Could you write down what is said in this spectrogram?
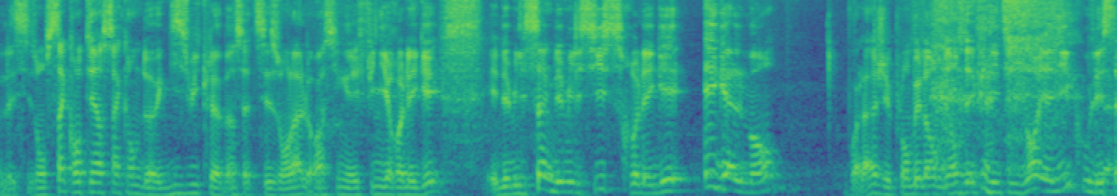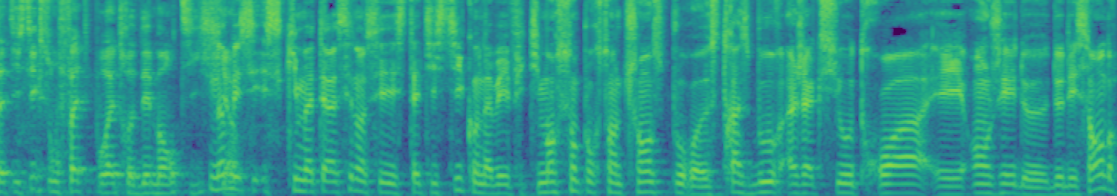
les saisons 51-52 avec 18 clubs hein, cette saison-là. Le Racing avait fini relégué. Et 2005-2006, relégué également. Voilà, j'ai plombé l'ambiance définitivement, Yannick, où les statistiques sont faites pour être démenties. Non, mais ce qui m'intéressait dans ces statistiques, on avait effectivement 100% de chance pour euh, Strasbourg, Ajaccio, Troyes et Angers de, descendre,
